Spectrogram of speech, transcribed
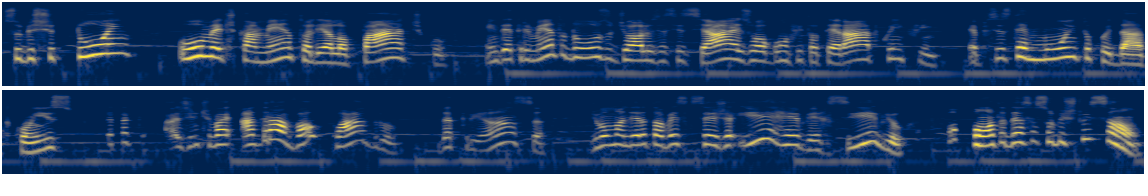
substituem o medicamento ali alopático em detrimento do uso de óleos essenciais ou algum fitoterápico, enfim. É preciso ter muito cuidado com isso. A gente vai agravar o quadro da criança de uma maneira talvez que seja irreversível por conta dessa substituição.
